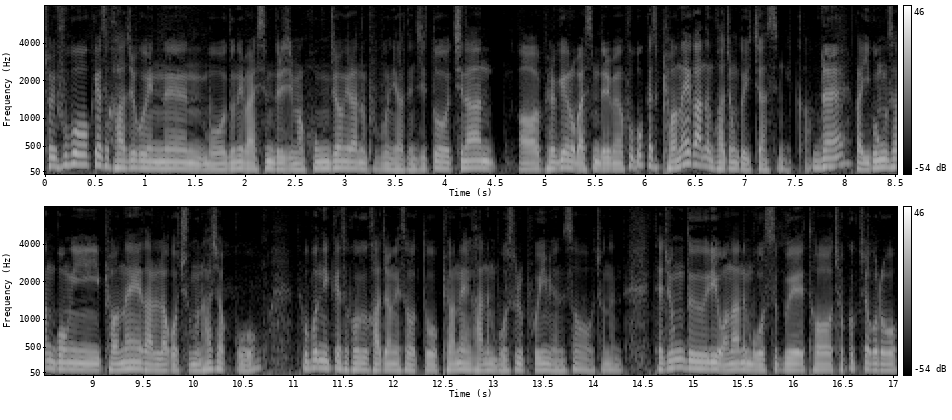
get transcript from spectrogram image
저희 후보께서 가지고 있는 뭐 눈에 말씀드리지만 공정이라는 부분이라든지 또 지난 어 별개로 말씀드리면 후보께서 변해가는 과정도 있지 않습니까? 네. 그러니까 2030이 변해 달라고 주문하셨고 후보님께서 그 과정에서 또 변해가는 모습을 보이면서 저는 대중들이 원하는 모습에 더 적극적으로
